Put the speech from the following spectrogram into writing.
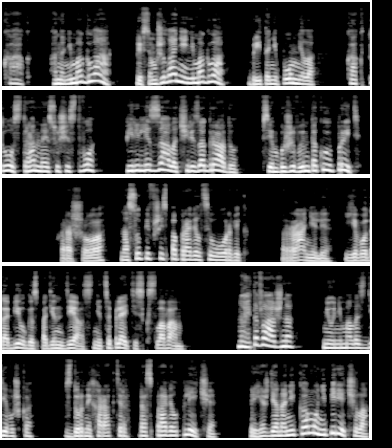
«Как? Она не могла. При всем желании не могла. Брита не помнила, как то странное существо перелезало через ограду. Всем бы живым такую прыть». «Хорошо», — насупившись, поправился Уорвик. «Ранили. Его добил господин Диас. Не цепляйтесь к словам. «Но это важно!» — не унималась девушка. Вздорный характер расправил плечи. Прежде она никому не перечила,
